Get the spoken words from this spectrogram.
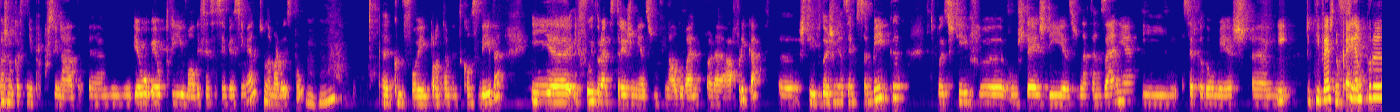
mas nunca se tinha proporcionado. Um, eu, eu, pedi uma licença sem vencimento na Marley School, uhum. uh, que me foi prontamente concedida, e, uh, e, fui durante três meses no final do ano para a África. Uh, estive dois meses em Moçambique, depois estive uns dez dias na Tanzânia e cerca de um mês. E... E tiveste sempre,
